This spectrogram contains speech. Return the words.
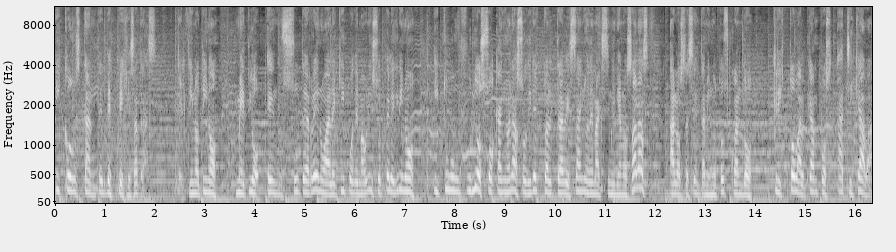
y constantes despejes atrás. El Tino Tino metió en su terreno al equipo de Mauricio Pellegrino y tuvo un furioso cañonazo directo al travesaño de Maximiliano Salas a los 60 minutos cuando Cristóbal Campos achicaba.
